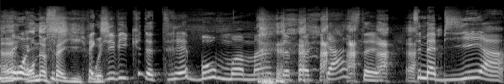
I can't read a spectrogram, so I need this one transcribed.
hein? Oui. On a failli. Fait que j'ai vécu de très beaux moments de podcast. Euh, tu sais, m'habiller en,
